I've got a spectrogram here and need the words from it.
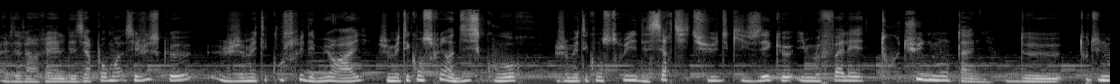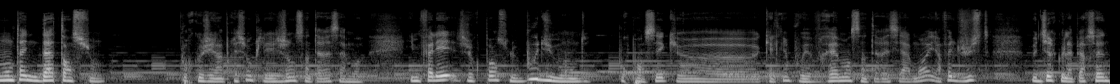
elles avaient un réel désir pour moi. C'est juste que je m'étais construit des murailles, je m'étais construit un discours, je m'étais construit des certitudes qui faisaient qu'il me fallait toute une montagne de toute une montagne d'attention pour que j'ai l'impression que les gens s'intéressent à moi. Il me fallait, je pense, le bout du monde pour penser que euh, quelqu'un pouvait vraiment s'intéresser à moi et en fait juste me dire que la personne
